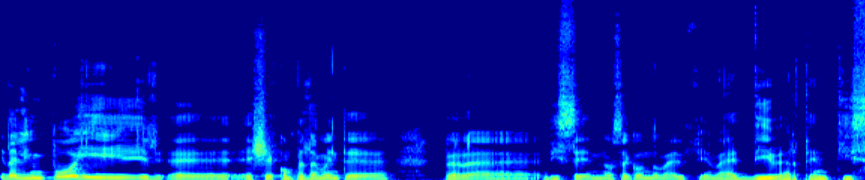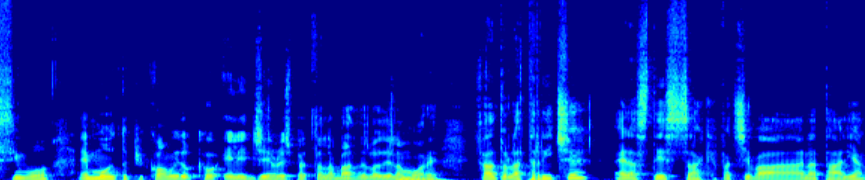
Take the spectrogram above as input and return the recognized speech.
e da lì in poi eh, esce completamente per eh, di senno secondo me il film. È divertentissimo è molto più comodo co- e leggero rispetto alla Battle dell'amore. Tra l'altro l'attrice è la stessa che faceva Natalia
